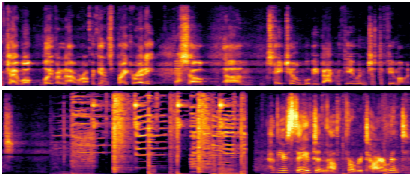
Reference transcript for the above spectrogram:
Okay, well, believe it or not, we're up against break already. Okay. So um, stay tuned. We'll be back with you in just a few moments. Have you saved enough for retirement?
